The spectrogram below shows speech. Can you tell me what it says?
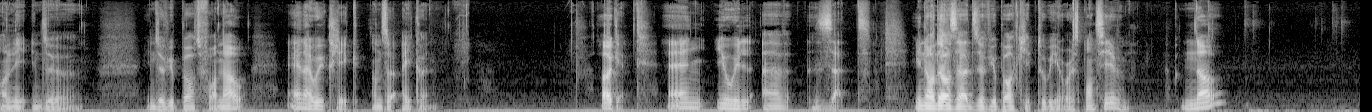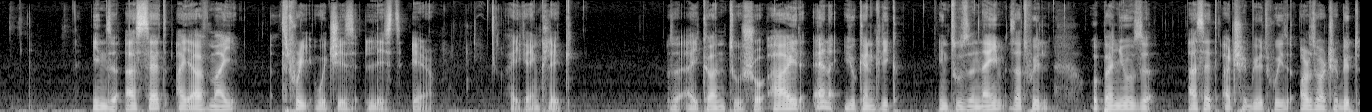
only in the in the viewport for now. And I will click on the icon okay and you will have that in order that the viewport keep to be responsive now in the asset I have my 3, which is list here. I can click the icon to show hide, and you can click into the name that will open you the asset attribute with all the attribute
